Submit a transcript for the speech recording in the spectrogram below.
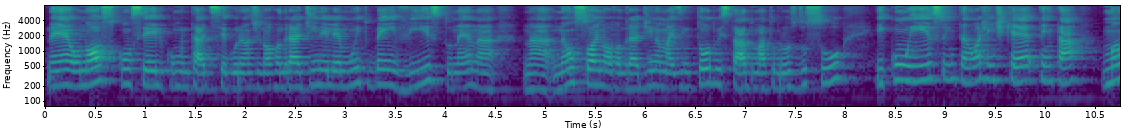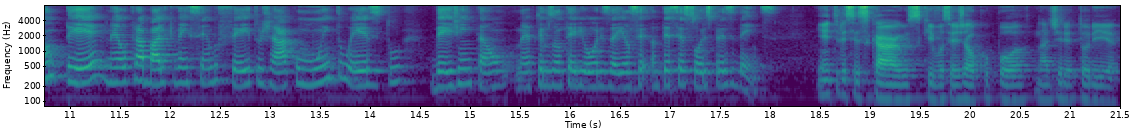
né, o nosso Conselho Comunitário de Segurança de Nova Andradina ele é muito bem visto, né, na, na, não só em Nova Andradina, mas em todo o estado do Mato Grosso do Sul. E com isso, então, a gente quer tentar manter né, o trabalho que vem sendo feito já com muito êxito desde então, né, pelos anteriores aí, antecessores presidentes. E entre esses cargos que você já ocupou na diretoria,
